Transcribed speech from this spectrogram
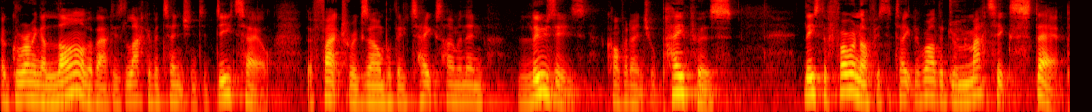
a growing alarm about his lack of attention to detail, the fact, for example, that he takes home and then loses confidential papers, leads the Foreign Office to take the rather dramatic step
